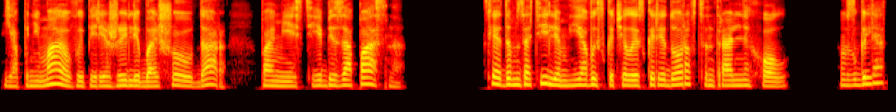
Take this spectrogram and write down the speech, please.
Я понимаю, вы пережили большой удар, поместье безопасно». Следом за Тилем я выскочила из коридора в центральный холл. Взгляд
